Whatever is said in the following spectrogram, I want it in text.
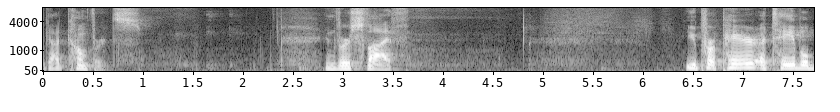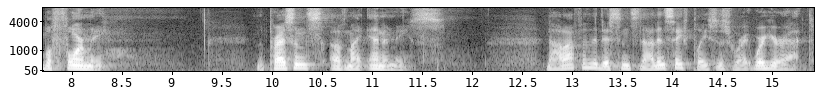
God comforts. In verse 5, you prepare a table before me in the presence of my enemies. Not off in the distance, not in safe places, right where you're at.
